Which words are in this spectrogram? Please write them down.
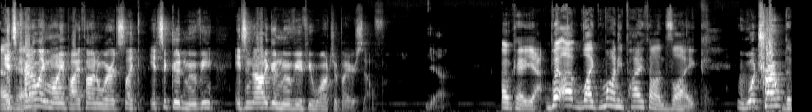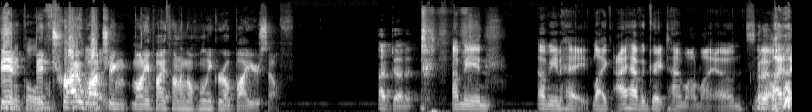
It's kind of like Monty Python, where it's like it's a good movie. It's not a good movie if you watch it by yourself. Yeah. Okay yeah but uh, like monty python's like What try The Ben? pinnacle Ben, try comedy. watching Monty Python and the Holy Grail by yourself. I've done it. i mean i mean hey like i have a great time on my own so but I, I,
